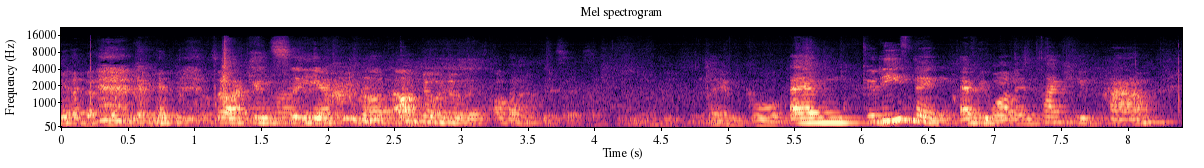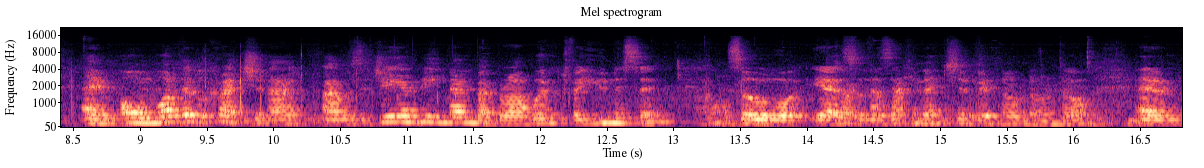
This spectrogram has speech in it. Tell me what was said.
so I can see everyone. Oh, no, no, oh, there we go. Um, good evening, everyone, and thank you, Pam. Um, oh, one little correction, I, I was a GMB member, but I worked for Unison. Oh. So, yeah, so there's a connection with, no, no, no. Um,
